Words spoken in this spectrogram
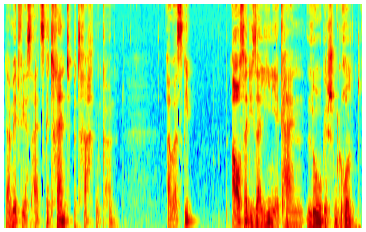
damit wir es als getrennt betrachten können. Aber es gibt außer dieser Linie keinen logischen Grund.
